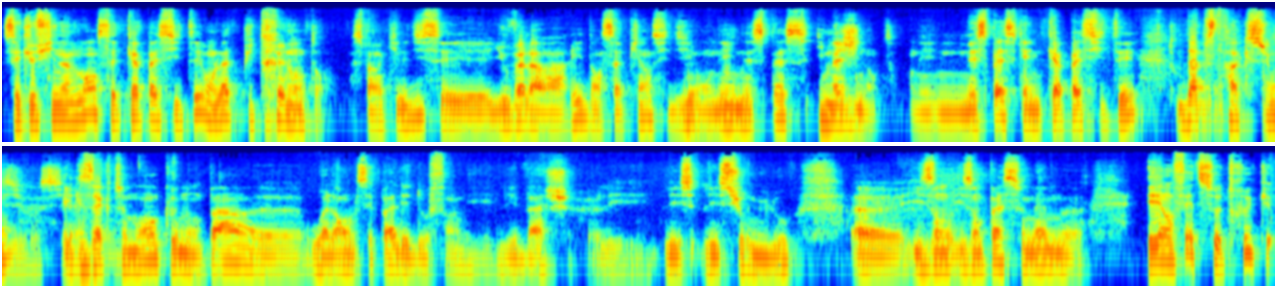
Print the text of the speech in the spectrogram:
c'est que finalement, cette capacité, on l'a depuis très longtemps. C'est pas moi qui le dit, c'est Yuval Harari dans Sapiens, il dit on est une espèce imaginante. On est une espèce qui a une capacité d'abstraction ouais. exactement que non pas, euh, ou alors on le sait pas, les dauphins, les, les vaches, les, les, les surmulots, euh, ils ont ils ont pas ce même. Et en fait, ce truc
